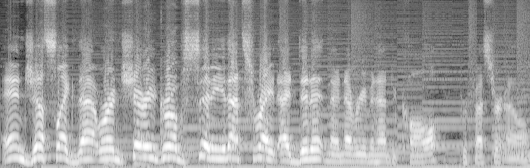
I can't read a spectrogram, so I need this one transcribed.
And just like that, we're in Cherry Grove City. That's right, I did it, and I never even had to call Professor Elm.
